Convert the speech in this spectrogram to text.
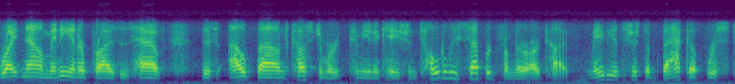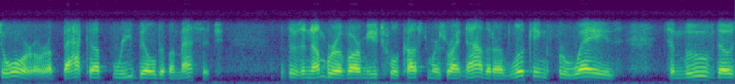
Right now, many enterprises have this outbound customer communication totally separate from their archive. Maybe it's just a backup restore or a backup rebuild of a message. There's a number of our mutual customers right now that are looking for ways to move those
